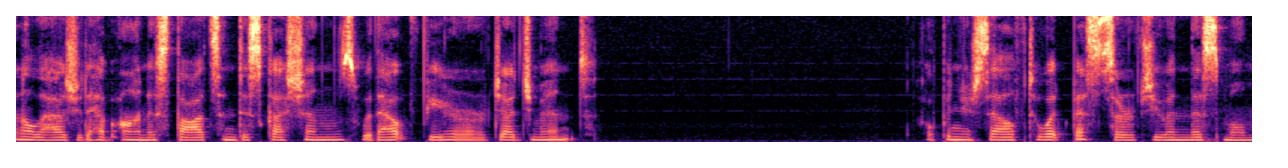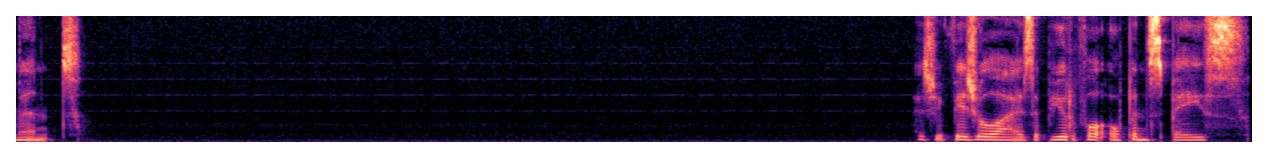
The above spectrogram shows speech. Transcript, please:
and allows you to have honest thoughts and discussions without fear or judgment. Open yourself to what best serves you in this moment. As you visualize a beautiful open space,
